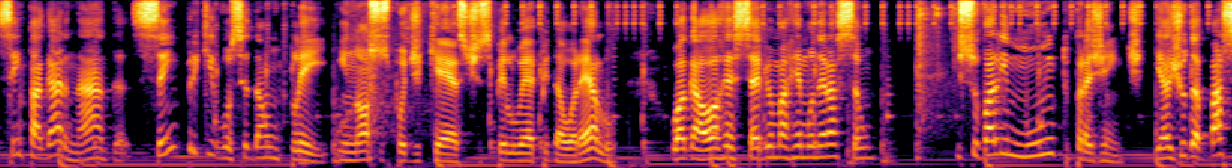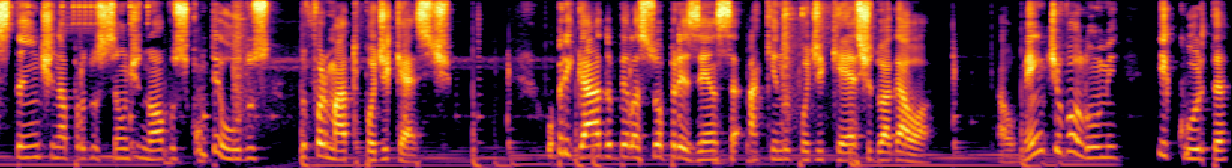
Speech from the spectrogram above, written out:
sem pagar nada. Sempre que você dá um play em nossos podcasts pelo app da Aurelo, o HO recebe uma remuneração. Isso vale muito pra gente e ajuda bastante na produção de novos conteúdos no formato podcast. Obrigado pela sua presença aqui no podcast do HO. Aumente o volume e curta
